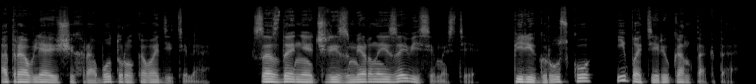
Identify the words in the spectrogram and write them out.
отравляющих работу руководителя, создание чрезмерной зависимости, перегрузку и потерю контакта.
